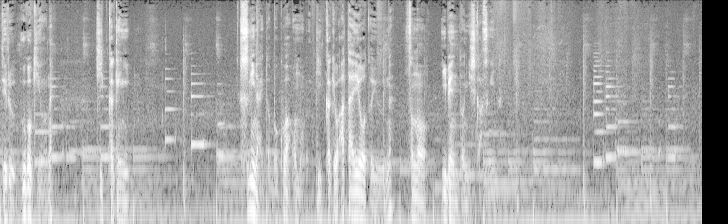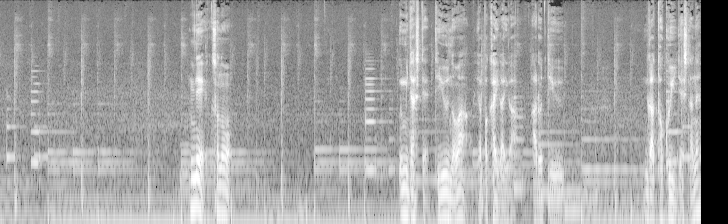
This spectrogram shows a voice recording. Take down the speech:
う出る動きをねきっかけに過ぎないと僕は思う。きっかけを与えようというねそのイベントにしか過ぎない。でその生み出してっていうのはやっぱ海外があるっていうが得意でしたね。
